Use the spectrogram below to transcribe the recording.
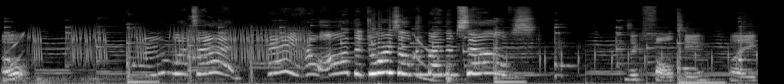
Oh, Hmm, What's that? Hey, how odd! The doors open by themselves. it's like faulty. Like,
